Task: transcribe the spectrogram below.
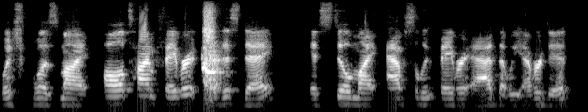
which was my all-time favorite to this day. It's still my absolute favorite ad that we ever did.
